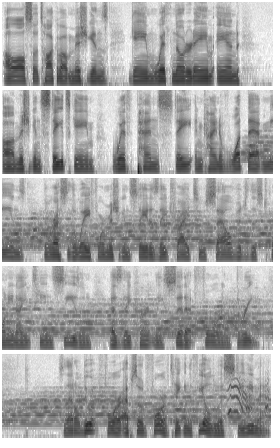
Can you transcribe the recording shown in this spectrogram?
I'll also talk about Michigan's game with Notre Dame and uh, Michigan State's game with Penn State and kind of what that means the rest of the way for Michigan State as they try to salvage this 2019 season as they currently sit at 4 and 3. So that'll do it for episode 4 of Taking the Field with Stevie Mack.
